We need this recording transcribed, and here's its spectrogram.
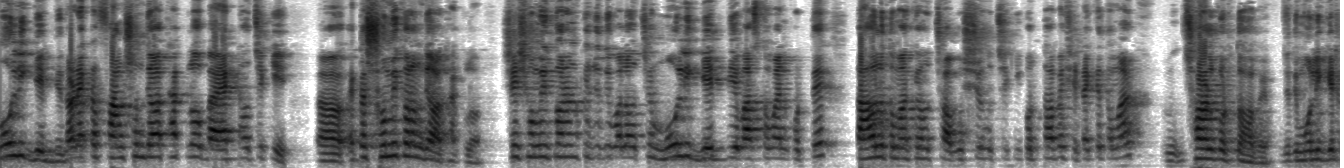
মৌলিক গেট দিয়ে, ধরো একটা ফাংশন দেওয়া থাকল বা একটা হচ্ছে কি একটা সমীকরণ দেওয়া থাকল। সেই সমীকরণকে যদি বলা হচ্ছে মৌলিক গেট দিয়ে বাস্তবায়ন করতে তাহলে তোমাকে হচ্ছে অবশ্যই হচ্ছে কি করতে হবে? সেটাকে তোমার সরল করতে হবে। যদি মৌলিক গেট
